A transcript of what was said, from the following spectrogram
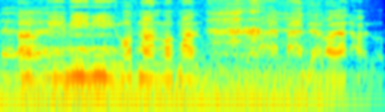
เออเออ นี่นี่นี่รถมันรถมันไปไปเดี๋ยวเราจะถอยรถ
